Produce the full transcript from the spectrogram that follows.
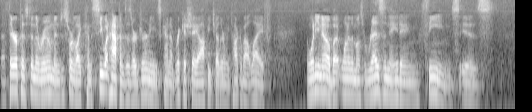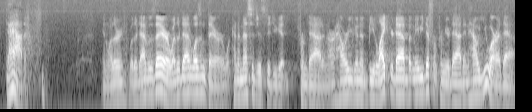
a therapist in the room and just sort of like kind of see what happens as our journeys kind of ricochet off each other and we talk about life. And what do you know? But one of the most resonating themes is dad. And whether, whether dad was there, whether dad wasn't there, what kind of messages did you get from dad, and how are you going to be like your dad but maybe different from your dad, and how you are a dad.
